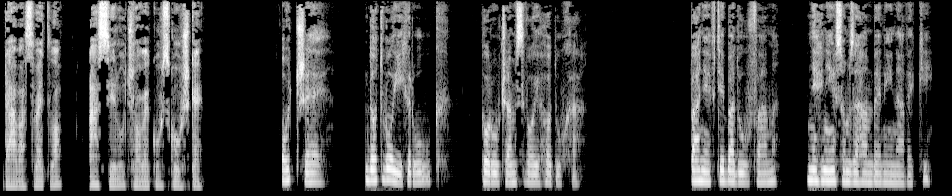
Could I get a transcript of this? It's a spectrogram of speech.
dáva svetlo a silu človeku v skúške. Oče, do Tvojich rúk porúčam svojho ducha. Pane, v Teba dúfam, nech nie som zahambený na veky.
